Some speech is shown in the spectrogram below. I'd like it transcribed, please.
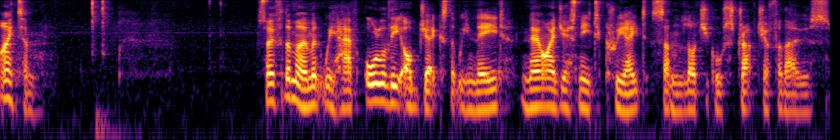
item. So for the moment we have all of the objects that we need. Now I just need to create some logical structure for those.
